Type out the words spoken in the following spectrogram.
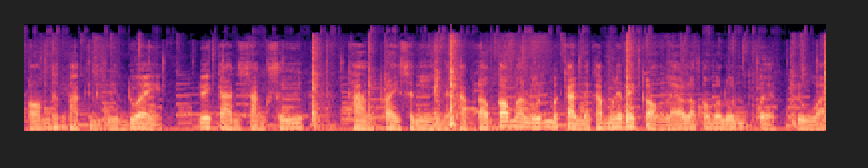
พร้อมทั้งผักอื่นๆด้วย ด้วยการสั่งซื้อทางไปรษณีย์นะครับ เราก็มาลุ้นมากันนะครับ เมื่อได้กล่องแล้วเราก็มาลุ้นเปิดดูว่า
